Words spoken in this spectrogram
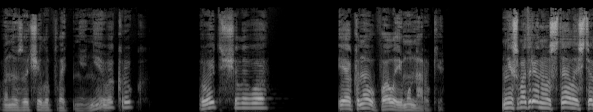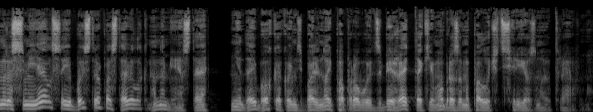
Он изучил уплотнение вокруг, вытащил его, и окно упало ему на руки. Несмотря на усталость, он рассмеялся и быстро поставил окно на место. Не дай бог, какой-нибудь больной попробует сбежать таким образом и получит серьезную травму.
